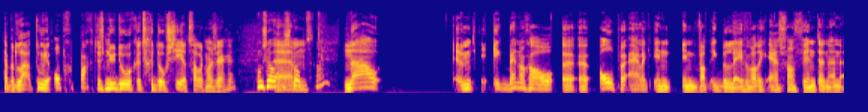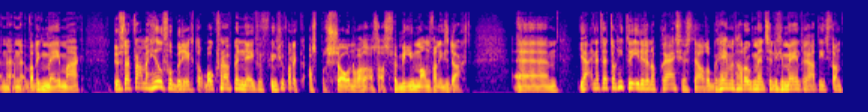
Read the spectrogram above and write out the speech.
Heb het toen weer opgepakt, dus nu doe ik het gedoseerd, zal ik maar zeggen. Hoezo gestopt dan? Nou, um, ik ben nogal uh, uh, open eigenlijk in, in wat ik beleef en wat ik ergens van vind en, en, en, en wat ik meemaak. Dus daar kwamen heel veel berichten op, ook vanuit mijn nevenfunctie... wat ik als persoon of als, als familieman van iets dacht. Um, ja, en het werd toch niet door iedereen op prijs gesteld. Op een gegeven moment hadden ook mensen in de gemeenteraad iets van...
